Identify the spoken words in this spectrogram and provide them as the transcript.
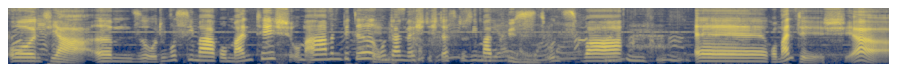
Und ja, ähm, so, du musst sie mal romantisch umarmen, bitte. Und dann möchte ich, dass du sie mal küsst. Und zwar äh, romantisch, ja.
